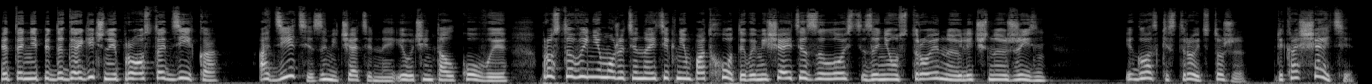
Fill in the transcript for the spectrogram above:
Это не педагогично и просто дико. А дети замечательные и очень толковые. Просто вы не можете найти к ним подход и вымещаете злость за неустроенную личную жизнь. И глазки строить тоже. Прекращайте.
